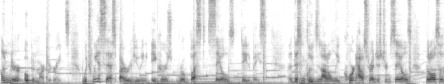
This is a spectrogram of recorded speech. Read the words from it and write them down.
under open market rates, which we assess by reviewing Acres' robust sales database. Uh, this includes not only courthouse registered sales, but also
